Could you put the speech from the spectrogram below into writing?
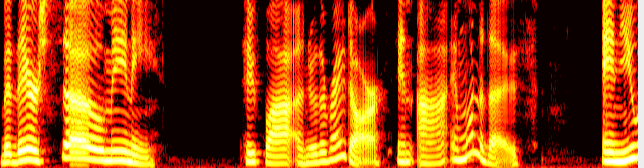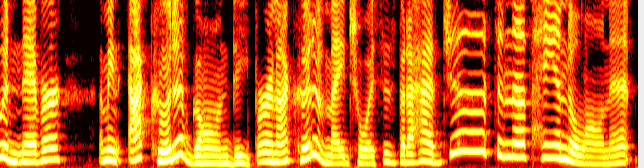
But there are so many who fly under the radar, and I am one of those. And you would never I mean, I could have gone deeper and I could have made choices, but I had just enough handle on it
